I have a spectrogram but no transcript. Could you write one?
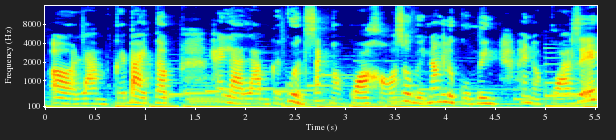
uh, làm cái bài tập hay là làm cái quyển sách nó quá khó so với năng lực của mình hay nó quá dễ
